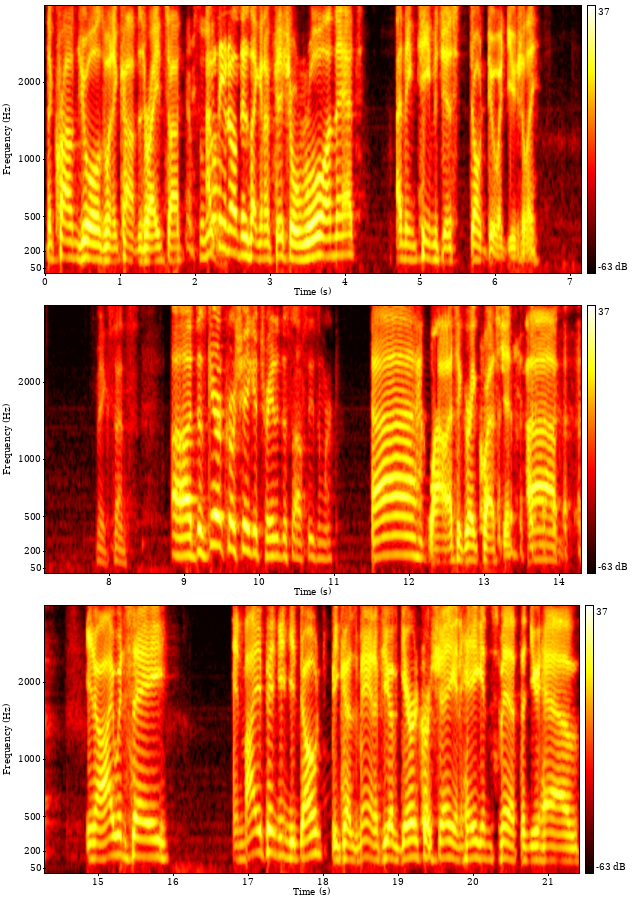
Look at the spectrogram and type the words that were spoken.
the crown jewels when it comes, right? So Absolutely. I don't even know if there's like an official rule on that. I think teams just don't do it usually. Makes sense. Uh, does Garrett Crochet get traded this offseason, Mark? Uh, wow, that's a great question. um, you know, I would say, in my opinion, you don't because man, if you have Garrett Crochet and Hagen Smith, and you have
